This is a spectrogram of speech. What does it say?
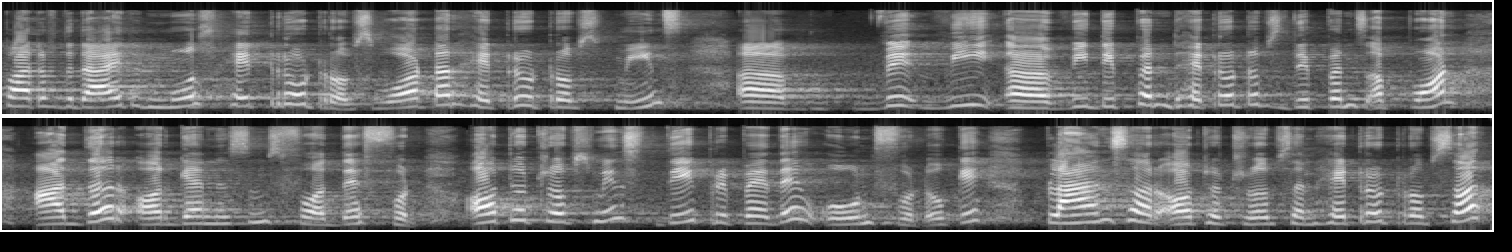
part of the diet in most heterotrophs. What are heterotrophs means? Uh, we, we, uh, we depend, heterotrophs depends upon other organisms for their food. Autotrophs means they prepare their own food, okay. Plants are autotrophs and heterotrophs are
